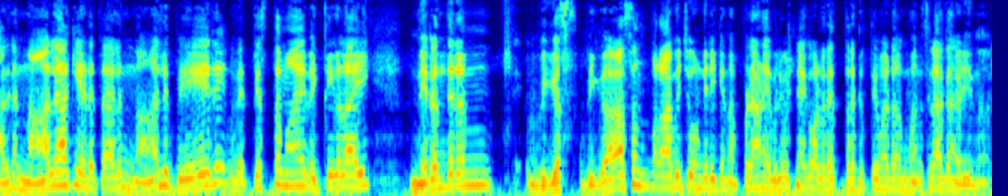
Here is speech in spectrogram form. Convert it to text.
അതിനെ നാലാക്കി എടുത്താലും നാല് പേര് വ്യത്യസ്തമായ വ്യക്തികളായി നിരന്തരം വികസ് വികാസം പ്രാപിച്ചുകൊണ്ടിരിക്കുന്നത് അപ്പോഴാണ് എവല്യൂഷനെയൊക്കെ വളരെ എത്ര കൃത്യമായിട്ട് നമുക്ക് മനസ്സിലാക്കാൻ കഴിയുന്നത്.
